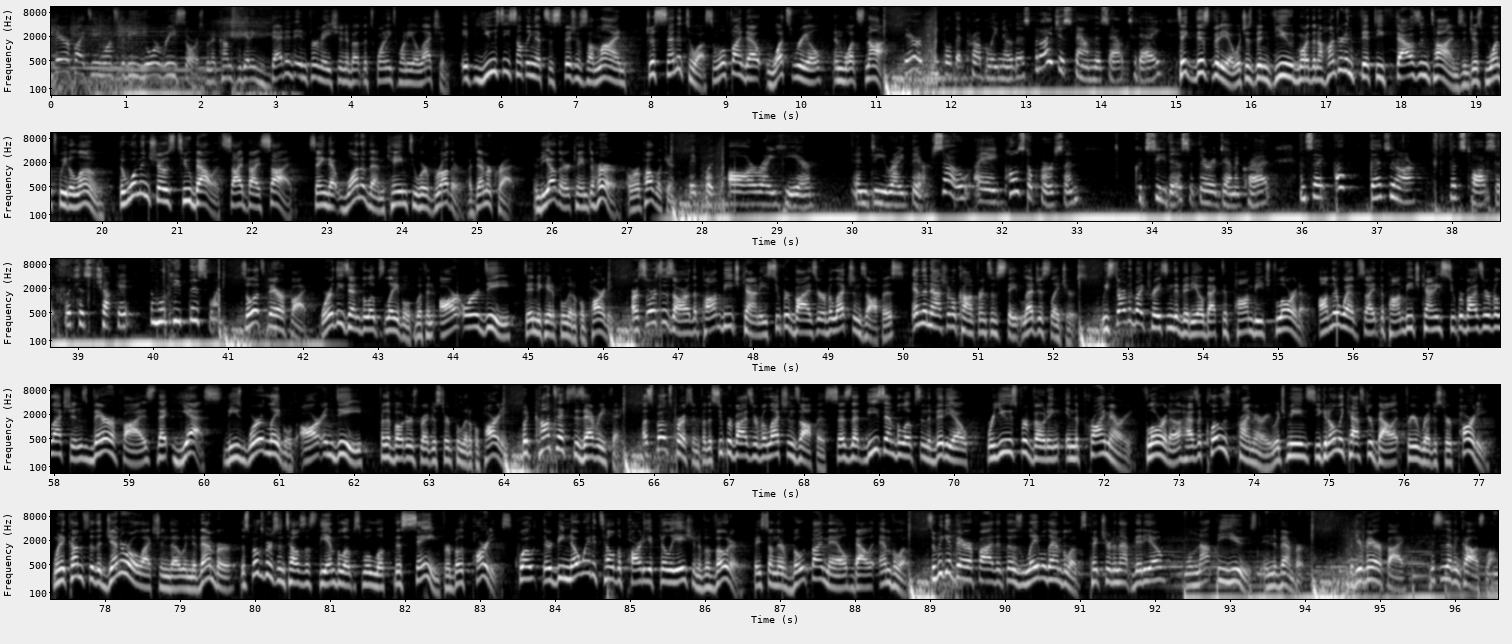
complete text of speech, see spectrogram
The Verify team wants to be your resource when it comes to getting vetted information about the 2020 election. If you see something that's suspicious online, just send it to us and we'll find out what's real and what's not. There are people that probably know this, but I just found this out today. Take this video, which has been viewed more than 150,000 times in just one tweet alone. The woman shows two ballots side by side, saying that one of them came to her brother, a Democrat, and the other came to her, a Republican. They put R right here and D right there. So a postal person could see this if they're a Democrat and say, oh, that's an R. Let's toss it. Let's just chuck it, and we'll keep this one. So let's verify. Were these envelopes labeled with an R or a D to indicate a political party? Our sources are the Palm Beach County Supervisor of Elections Office and the National Conference of State Legislatures. We started by tracing the video back to Palm Beach, Florida. On their website, the Palm Beach County Supervisor of Elections verifies that yes, these were labeled R and D for the voters' registered political party. But context is everything. A spokesperson for the Supervisor of Elections Office says that these envelopes in the video were used for voting in the primary. Florida has a closed primary, which means you can only cast your ballot for your registered party. When it comes to the general election, though, in November, the spokesperson tells us the envelopes will look the same for both parties. Quote, there'd be no way to tell the party affiliation of a voter based on their vote by mail ballot envelope. So we can verify that those labeled envelopes pictured in that video will not be used in November. With your Verify, this is Evan Koslof.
